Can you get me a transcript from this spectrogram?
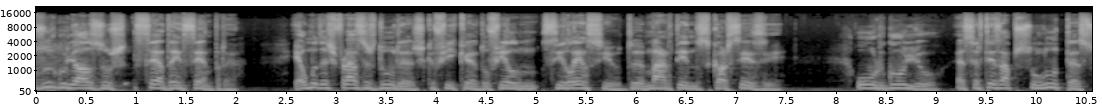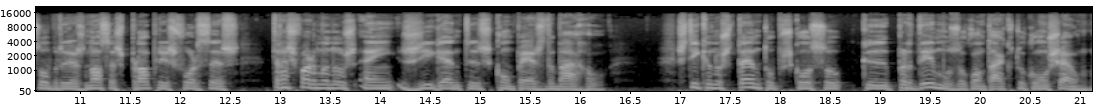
Os orgulhosos cedem sempre. É uma das frases duras que fica do filme Silêncio de Martin Scorsese. O orgulho, a certeza absoluta sobre as nossas próprias forças, transforma-nos em gigantes com pés de barro. Estica-nos tanto o pescoço que perdemos o contacto com o chão,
